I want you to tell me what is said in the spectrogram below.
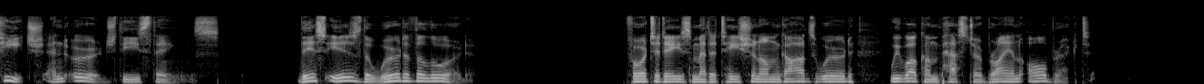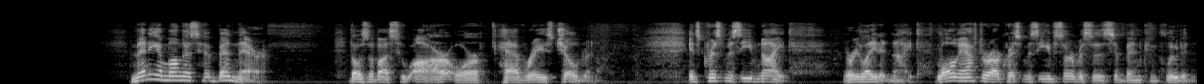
teach and urge these things. This is the word of the Lord. For today's meditation on God's Word, we welcome Pastor Brian Albrecht. Many among us have been there, those of us who are or have raised children. It's Christmas Eve night, very late at night, long after our Christmas Eve services have been concluded.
